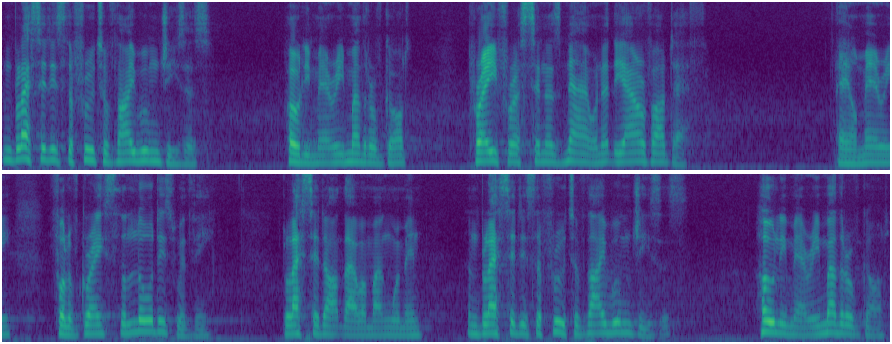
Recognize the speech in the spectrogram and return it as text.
and blessed is the fruit of thy womb, Jesus. Holy Mary, Mother of God, pray for us sinners now and at the hour of our death. Hail Mary, full of grace, the Lord is with thee. Blessed art thou among women, and blessed is the fruit of thy womb, Jesus. Holy Mary, Mother of God,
